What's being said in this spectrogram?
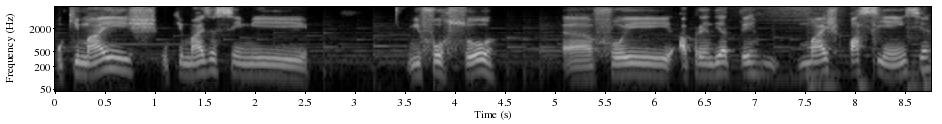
o que mais, o que mais assim me me forçou uh, foi aprender a ter mais paciência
